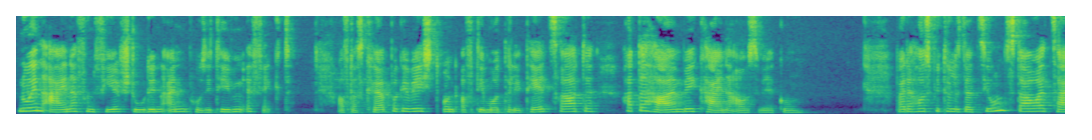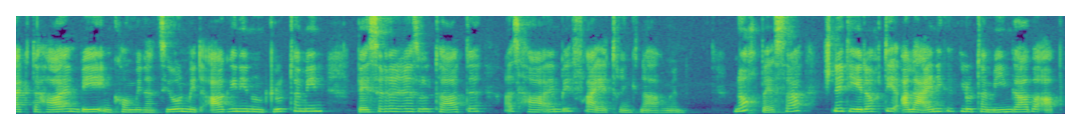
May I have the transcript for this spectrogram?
nur in einer von vier Studien einen positiven Effekt. Auf das Körpergewicht und auf die Mortalitätsrate hatte HMB keine Auswirkung. Bei der Hospitalisationsdauer zeigte HMB in Kombination mit Arginin und Glutamin bessere Resultate als HMB-freie Trinknahrungen. Noch besser schnitt jedoch die alleinige Glutamingabe ab.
